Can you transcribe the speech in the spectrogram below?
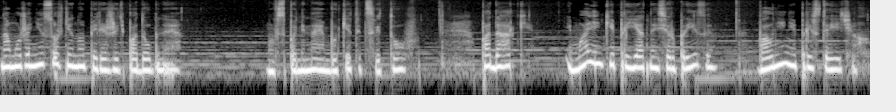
нам уже не суждено пережить подобное. Мы вспоминаем букеты цветов, подарки и маленькие приятные сюрпризы, волнение при встречах,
